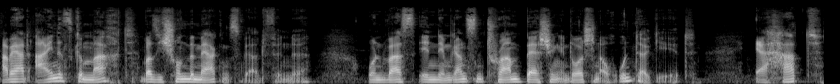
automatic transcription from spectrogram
Aber er hat eines gemacht, was ich schon bemerkenswert finde und was in dem ganzen Trump-Bashing in Deutschland auch untergeht. Er hat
